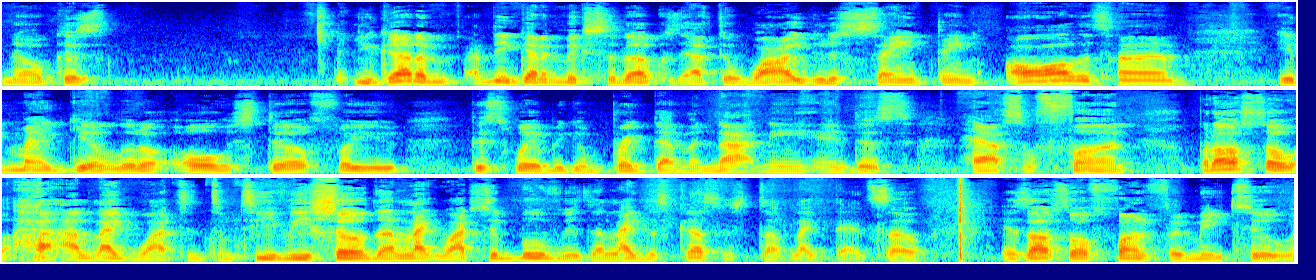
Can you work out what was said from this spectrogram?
know, because you gotta. I think you gotta mix it up because after a while you do the same thing all the time, it might get a little old still for you. This way we can break that monotony and just have some fun. But also, I, I like watching some TV shows. I like watching movies. I like discussing stuff like that. So it's also fun for me too.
